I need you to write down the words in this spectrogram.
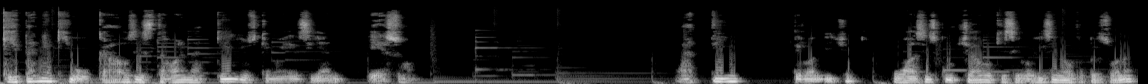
¿Qué tan equivocados estaban aquellos que me decían eso? ¿A ti te lo han dicho? ¿O has escuchado que se lo dicen a otra persona?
